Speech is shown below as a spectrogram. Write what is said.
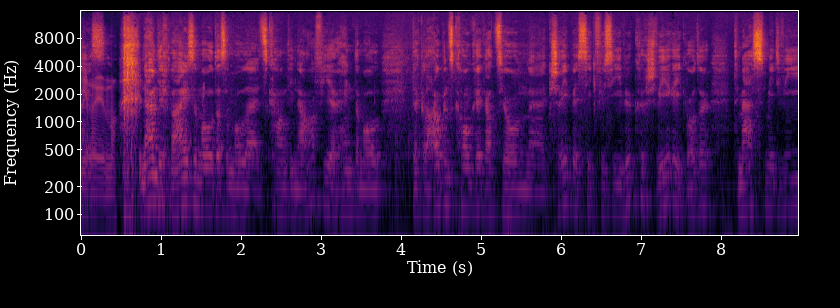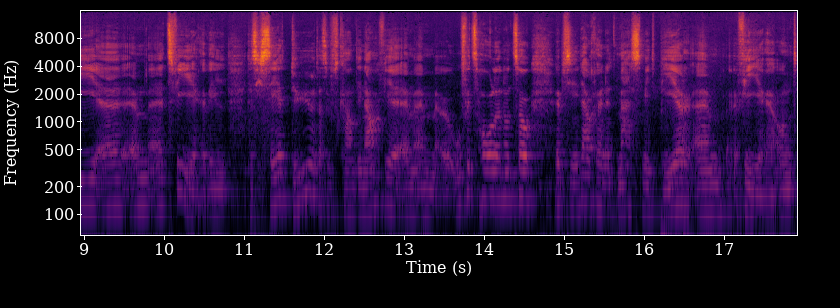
die Römer. Und ich weiss einmal, dass einmal äh, in Skandinavien haben einmal der Glaubenskongregation äh, geschrieben, es sei für sie wirklich schwierig, oder? Die Messe mit Wein äh, ähm, äh, zu feiern, weil das ist sehr teuer, das auf Skandinavien ähm, ähm, aufzuholen und so. Ob sie nicht auch können die Messe mit Bier ähm, feiern Und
